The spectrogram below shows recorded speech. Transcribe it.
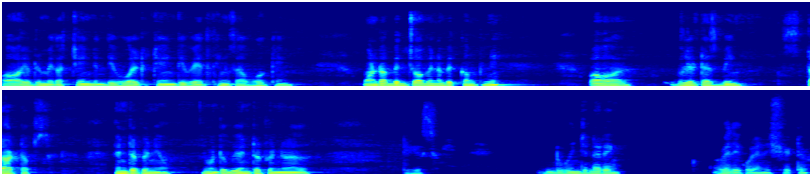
or you have to make a change in the world to change the way things are working. Want a big job in a big company, or the latest being startups, entrepreneur. You want to be entrepreneurial. Do engineering, very good initiative.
